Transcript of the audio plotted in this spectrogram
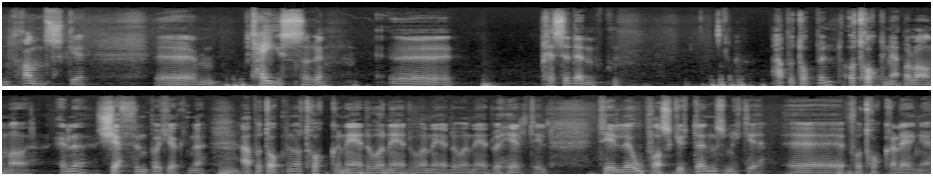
den franske eh, keiseren, eh, presidenten, er på toppen og tråkker ned på alle andre. Eller sjefen på kjøkkenet er på toppen og tråkker nedover, nedover, nedover, nedover helt til, til oppvaskgutten som ikke eh, får tråkka lenge.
